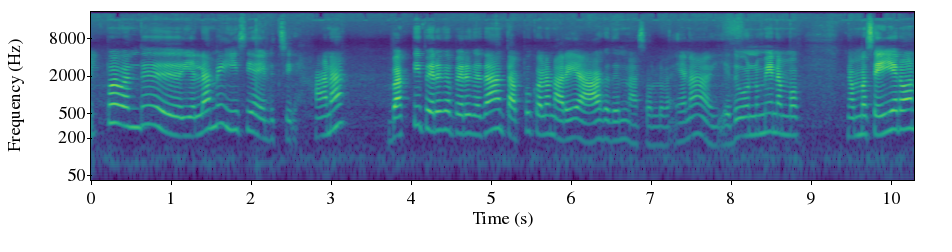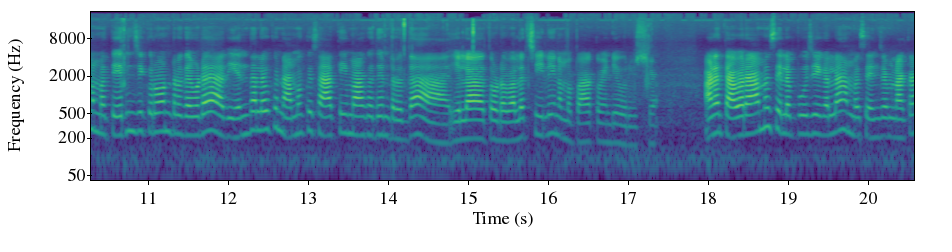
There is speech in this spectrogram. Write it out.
இப்போ வந்து எல்லாமே ஈஸியாகிடுச்சு ஆனால் பக்தி பெருக பெருக தான் தப்புக்களும் நிறைய ஆகுதுன்னு நான் சொல்லுவேன். ஏன்னா எது ஒன்றுமே நம்ம நம்ம செய்கிறோம் நம்ம தெரிஞ்சுக்கிறோன்றத விட அது எந்த அளவுக்கு நமக்கு சாத்தியமாகுதுன்றது தான் எல்லாத்தோட வளர்ச்சியிலையும் நம்ம பார்க்க வேண்டிய ஒரு விஷயம். ஆனால் தவறாமல் சில பூஜைகள்லாம் நம்ம செஞ்சோம்னாக்கா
